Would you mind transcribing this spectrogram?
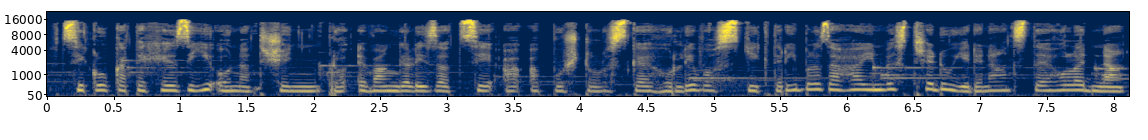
V cyklu katechezí o nadšení pro evangelizaci a apoštolské horlivosti, který byl zahájen ve středu 11. ledna,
